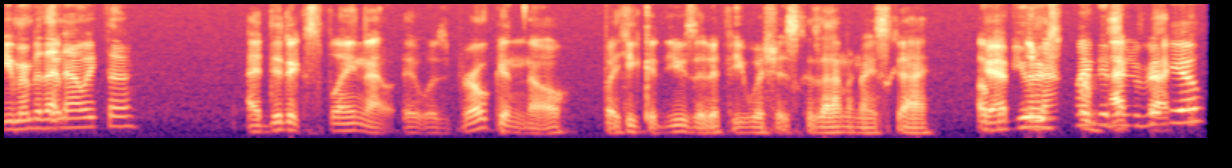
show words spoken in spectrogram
Do you remember that now, Ethel? I did explain that it was broken though, but he could use it if he wishes because I'm a nice guy. Yeah, have you so explained we're it in the video?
